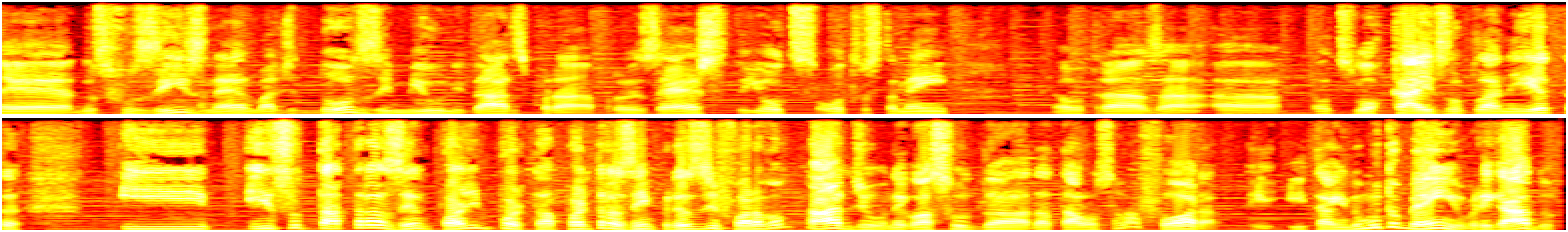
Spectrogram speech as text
é, dos fuzis, né? Mais de 12 mil unidades para o exército e outros, outros também, outras, a, a, outros locais do planeta. E isso está trazendo, pode importar, pode trazer empresas de fora à vontade. O negócio da, da Talos lá fora. E, está indo muito bem, obrigado.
